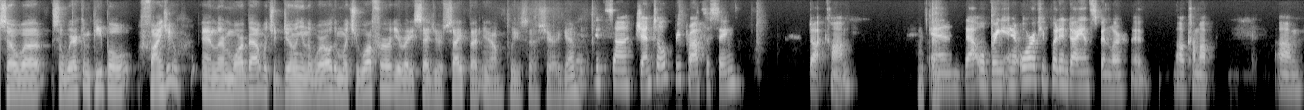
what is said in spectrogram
So, uh, so where can people find you and learn more about what you're doing in the world and what you offer? You already said your site, but you know, please uh, share it again. It- It's uh, gentlereprocessing.com. Okay. And that will bring in, or if you put in Diane Spindler, uh, I'll come up. Um,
